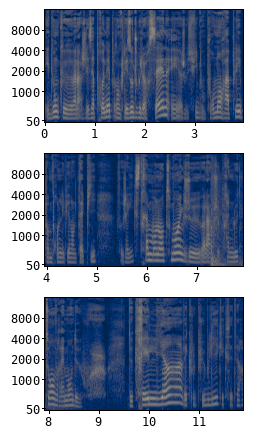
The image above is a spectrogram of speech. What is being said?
Et donc, euh, voilà, je les apprenais pendant que les autres jouaient leur scène. Et euh, je me suis dit, bon, pour m'en rappeler, pas me prendre les pieds dans le tapis, il faut que j'aille extrêmement lentement et que je, voilà, je prenne le temps vraiment de, de créer le lien avec le public, etc.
